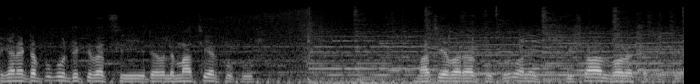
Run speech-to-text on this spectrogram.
এখানে একটা পুকুর দেখতে পাচ্ছি, এটা হলো মাছিয়ার পুকুর। মাছিয়াবাড়ার পুকুর, অনেক বিশাল বড় একটা পুকুর।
